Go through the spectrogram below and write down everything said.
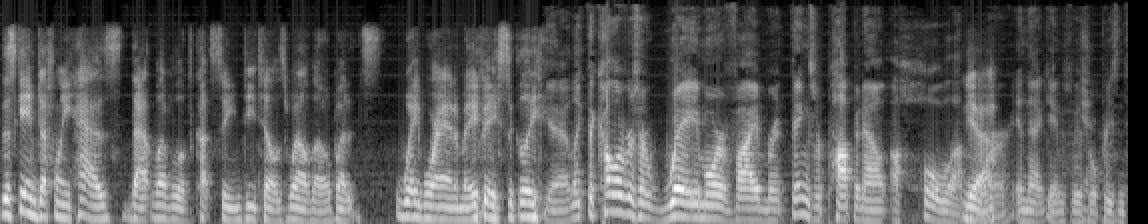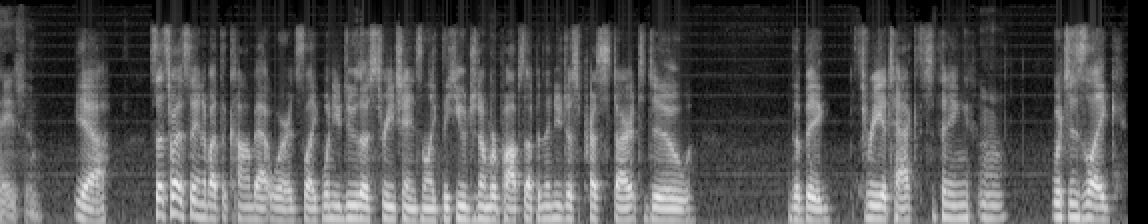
This game definitely has that level of cutscene detail as well, though, but it's way more anime basically. Yeah, like the colors are way more vibrant. Things are popping out a whole lot Yeah. more in that game's visual presentation. Yeah. So that's what I was saying about the combat, where it's like when you do those three chains and like the huge number pops up, and then you just press start to do the big three attack thing, Mhm. which is like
